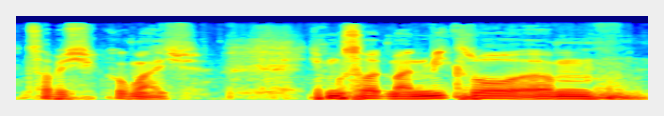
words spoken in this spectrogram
Jetzt habe ich, guck mal, ich, ich muss heute mein Mikro ähm,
